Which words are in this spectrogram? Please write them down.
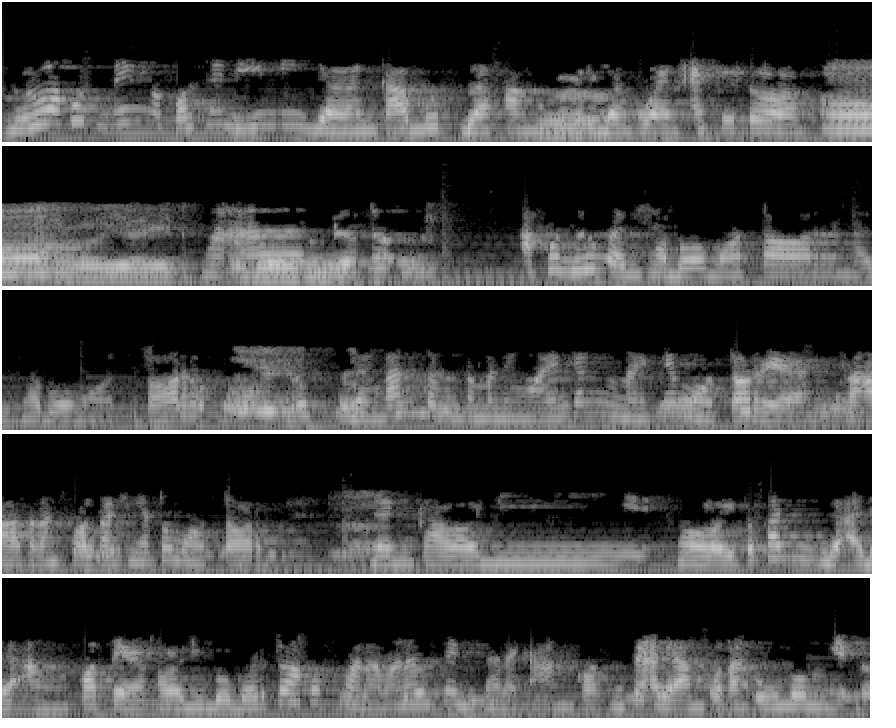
dulu aku sebenarnya ngekosnya di ini jalan kabut belakang Hmm. gerbang UNS itu loh. Oh, Oh iya itu. Nah, eh, dulu tuh aku dulu nggak bisa bawa motor nggak bisa bawa motor. Terus sedangkan teman-teman yang lain kan naiknya motor ya nah, alat transportasinya tuh motor. Dan kalau di Solo itu kan nggak ada angkot ya. Kalau di Bogor tuh aku ke mana-mana mesti bisa naik angkot. Mesti ada angkutan umum gitu.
